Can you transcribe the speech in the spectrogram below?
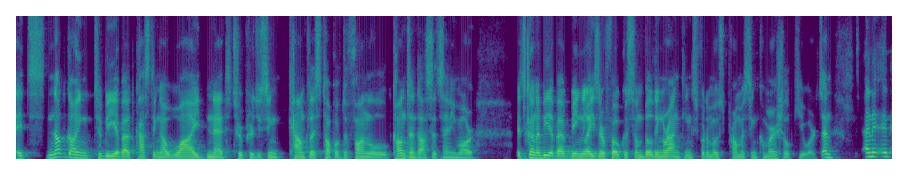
it's not going to be about casting a wide net through producing countless top of the funnel content assets anymore. It's going to be about being laser focused on building rankings for the most promising commercial keywords. And and in,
